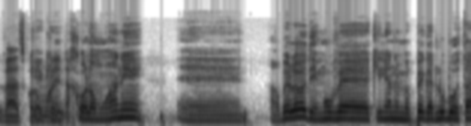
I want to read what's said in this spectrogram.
ואז כן, מואני כן, דחה. קולו מואני, אה, הרבה לא יודעים, הוא וקיליאן אמבפה גדלו באותה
